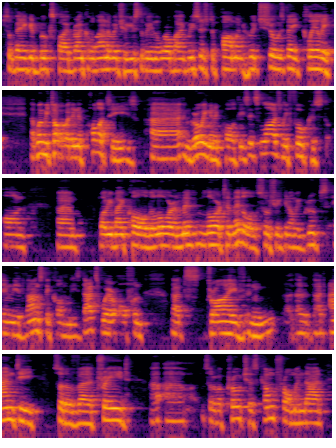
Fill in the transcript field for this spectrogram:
some very good books by Branko Milanovic, who used to be in the World Bank Research Department, which shows very clearly that when we talk about inequalities uh, and growing inequalities, it's largely focused on um, what we might call the lower and mid, lower to middle socioeconomic groups in the advanced economies. That's where often that drive and uh, that anti sort of uh, trade uh, uh, sort of approach has come from, and that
